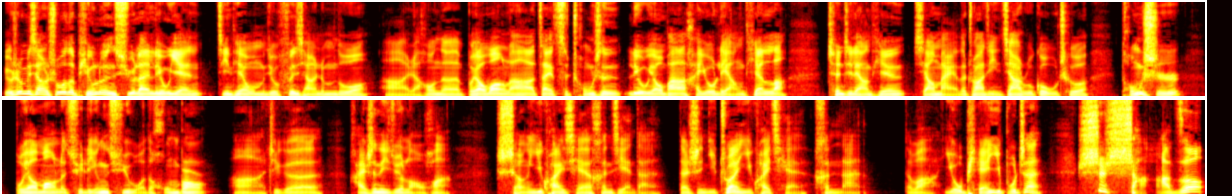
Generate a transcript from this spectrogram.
有什么想说的，评论区来留言。今天我们就分享这么多啊，然后呢，不要忘了啊，再次重申，六幺八还有两天了，趁这两天想买的抓紧加入购物车，同时。不要忘了去领取我的红包啊！这个还是那句老话，省一块钱很简单，但是你赚一块钱很难，对吧？有便宜不占是傻子，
